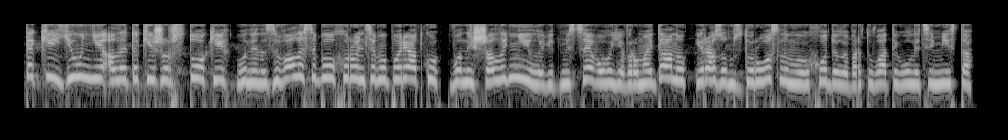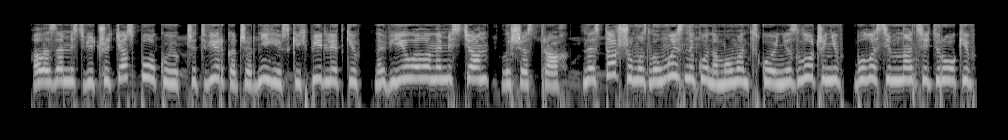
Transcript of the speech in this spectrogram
Такі юні, але такі жорстокі. Вони називали себе охоронцями порядку. Вони шаленіли від місцевого Євромайдану і разом з дорослими виходили вартувати вулиці міста. Але замість відчуття спокою четвірка чернігівських підлітків навіювала на містян лише страх. Найстаршому зловмиснику на момент скоєння злочинів було 17 років,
